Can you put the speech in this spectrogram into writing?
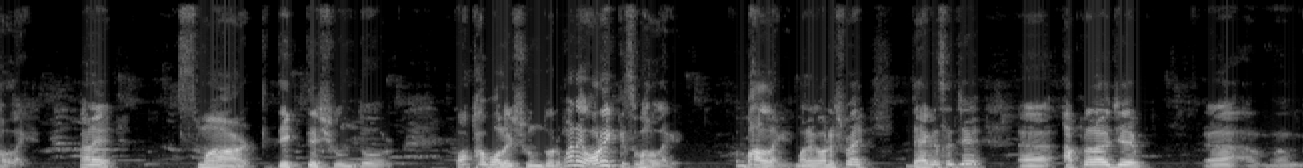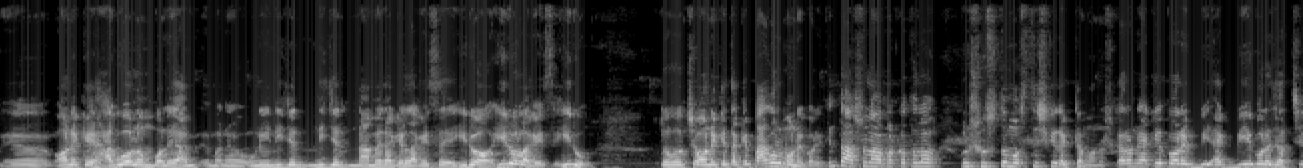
ভালো লাগে। মানে স্মার্ট দেখতে সুন্দর, কথা বলে সুন্দর মানে অনেক কিছু ভালো লাগে। খুব ভালো লাগে। মানে অনেক সময় দেখা গেছে যে আপনারা ওই যে অনেকে হাগু আলম বলে মানে উনি নিজের নিজের নামের আগে লাগাইছে, হিরো হিরো লাগাইছে, হিরো। তো হচ্ছে অনেকে তাকে পাগল মনে করে। কিন্তু আসলে আমার কথা হলো সুস্থ মস্তিষ্কের একটা মানুষ। কারণ একের পর এক বিয়ে করে যাচ্ছে,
